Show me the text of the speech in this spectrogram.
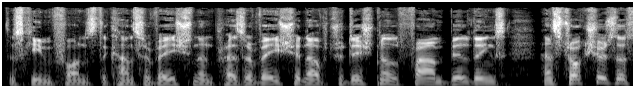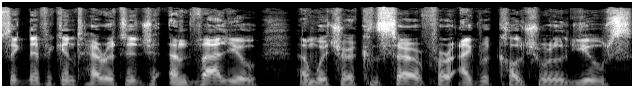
The scheme funds the conservation and preservation of traditional farm buildings and structures of significant heritage and value, and which are conserved for agricultural use.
